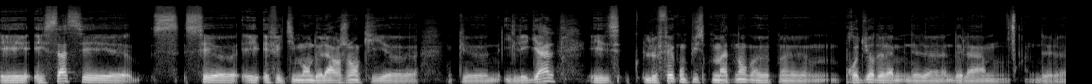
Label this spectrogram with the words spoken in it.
Et, et ça, c'est c'est euh, effectivement de l'argent qui euh, que, illégal. Et le fait qu'on puisse maintenant euh, euh, produire de la de de la de la,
